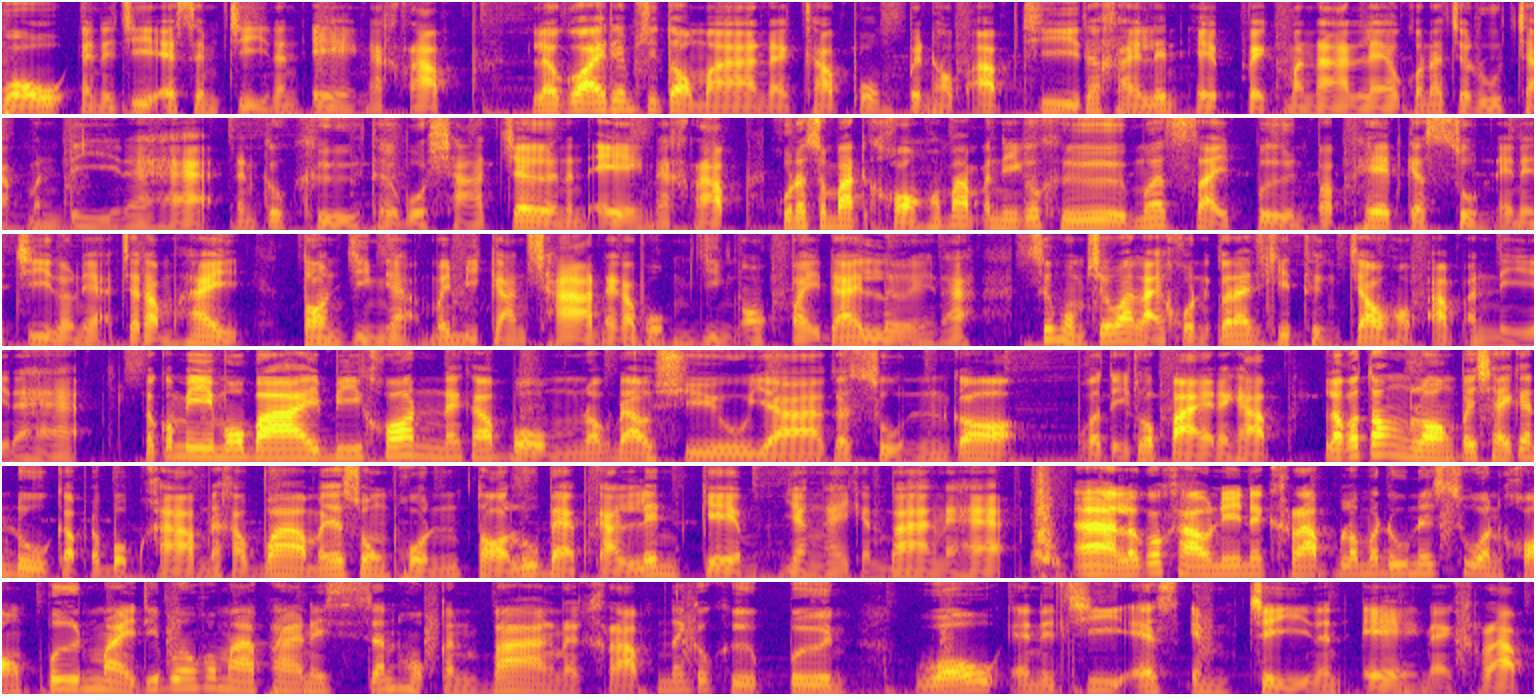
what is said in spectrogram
Volt Energy SMG นั่นเองนะครับ แล้วก็ไอเทมชิ้นต่อมานะครับผมเป็น Hop Up ที่ถ้าใครเล่น Apex มานานแล้วก็น่าจะรู้จักมันดีนะฮะ นั่นก็คือ Turbo Charger นั่นเองนะครับ คุณสมบัติของ Hop Up อันนี้ก็คือเมื่อใส่ปืนประเภทกระสุน Energy แล้วเนี่ย จะทำให้ตอนยิงเนี่ยไม่มีการชาร์จนะครับผมยิงออกไปได้เลยนะ ซึ่งผมเชื่อว่าหลายคนก็น่าจะคิดถึงเจ้า Hop Up อันนี้นะฮะ แล้วก็มีโมบายบีคอนนะครับผมล็อกดาวน์ชิลยากระสุนก็ปกติทั่วไปนะครับ เราก็ต้องลองไปใช้กันดูกับระบบคราฟนะครับ ว่ามันจะส่งผลต่อรูปแบบการเล่นเกมยังไงกันบ้างนะฮะอ่าแล้วก็คราวนี้นะครับ เรามาดูในส่วนของปืนใหม่ที่เพิ่มเข้ามาภายในซีซั่น6 กันบ้างนะครับ นั่นก็คือปืน Volt Energy SMG นั่นเองนะครับ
